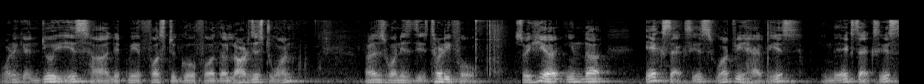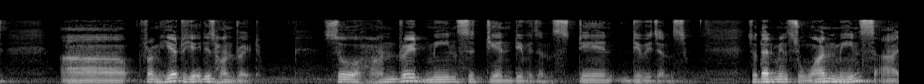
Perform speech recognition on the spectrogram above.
what I can do is uh, let me first go for the largest one. Largest one is the 34 so here in the x-axis what we have is in the x-axis uh, from here to here it is 100 so 100 means 10 divisions 10 divisions. So that means 1 means uh,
